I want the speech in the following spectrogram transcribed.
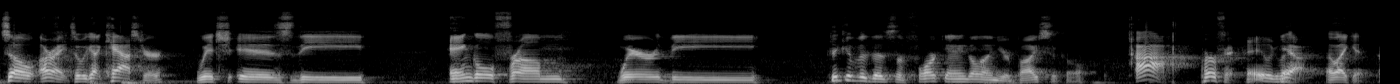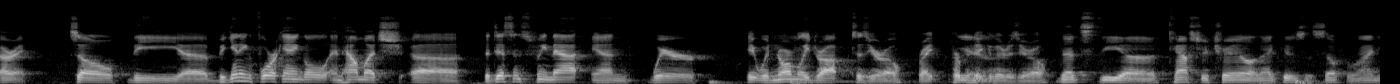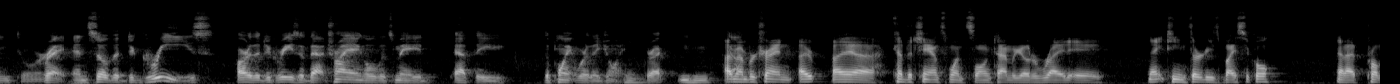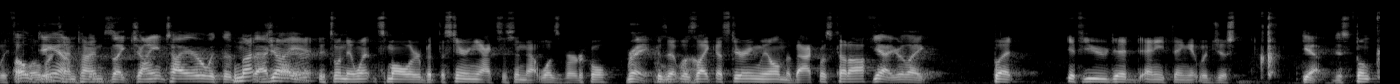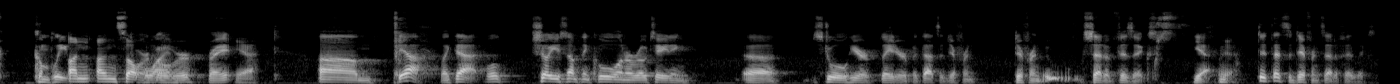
So, all right. So we got caster, which is the angle from where the Think of it as the fork angle on your bicycle. ah perfect. Hey, look at that. Yeah, I like it. All right. So the uh, beginning fork angle and how much uh, the distance between that and where it would normally drop to zero, right? Perpendicular to zero. That's the uh, caster trail, and that gives the self-aligning torque. Right. And so the degrees are the degrees of that triangle that's made at the the point where they join, Hmm. correct? I remember trying. I I uh, had the chance once a long time ago to ride a 1930s bicycle, and I probably fell Oh over damn! ten times. The, like giant tire with the Well, not back giant. tire? It's when they went smaller, but the steering axis in that was vertical right? because it was like a steering wheel and the back was cut off. yeah, you're like But if you did anything, it would just yeah, just dunk complete un unself over, right? Yeah. Um, yeah, like that. We'll show you something cool on a rotating uh, stool here later, but that's a different different set of physics. Yeah, Yeah. That's a different set of physics.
